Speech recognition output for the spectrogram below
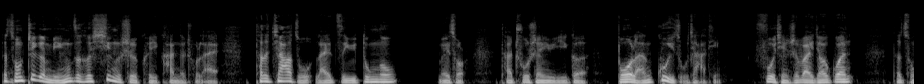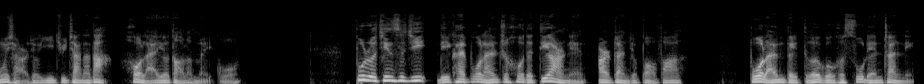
那从这个名字和姓氏可以看得出来，他的家族来自于东欧。没错，他出身于一个波兰贵族家庭，父亲是外交官，他从小就移居加拿大，后来又到了美国。布热津斯基离开波兰之后的第二年，二战就爆发了，波兰被德国和苏联占领，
